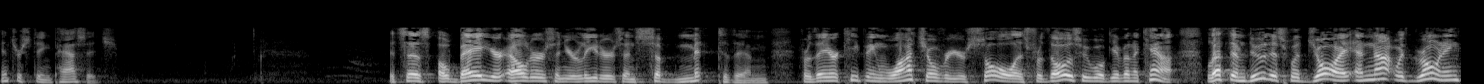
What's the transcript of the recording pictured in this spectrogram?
interesting passage. It says, Obey your elders and your leaders and submit to them, for they are keeping watch over your soul as for those who will give an account. Let them do this with joy and not with groaning.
